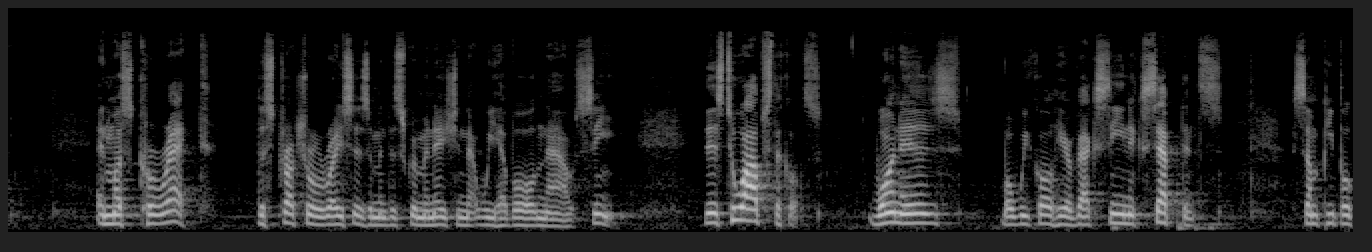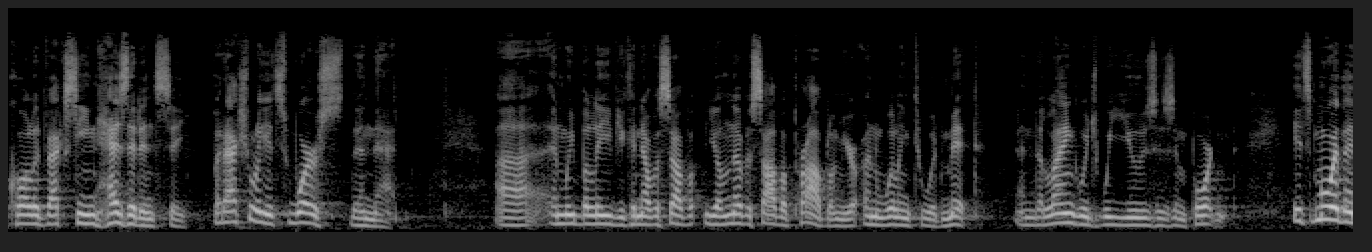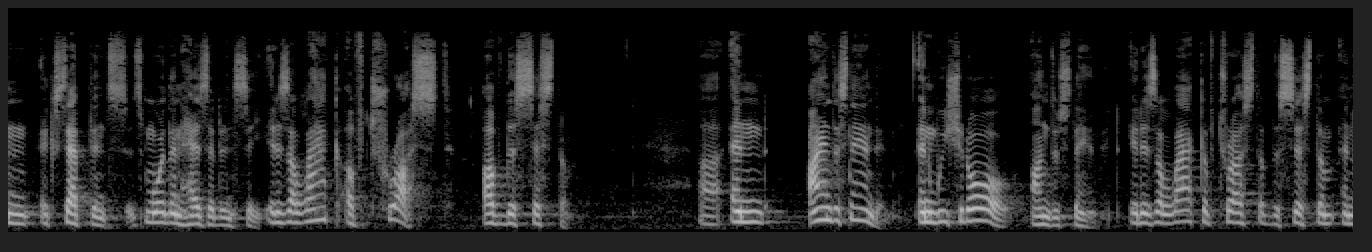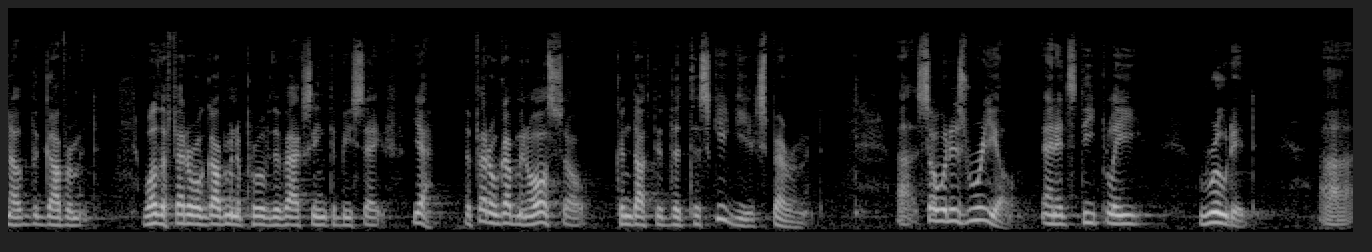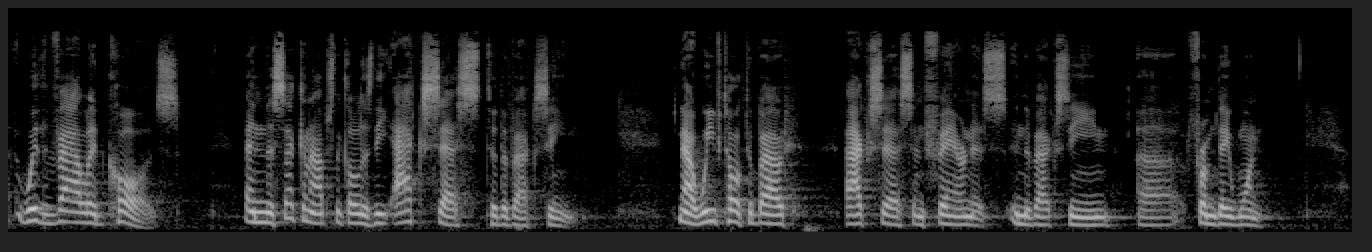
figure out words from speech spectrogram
and must correct the structural racism and discrimination that we have all now seen. There's two obstacles. One is what we call here vaccine acceptance. Some people call it vaccine hesitancy, but actually it's worse than that. Uh, and we believe you can never solve, you'll never solve a problem you're unwilling to admit. And the language we use is important. It's more than acceptance, it's more than hesitancy. It is a lack of trust of the system. Uh, and I understand it, and we should all understand it. It is a lack of trust of the system and of the government. Well, the federal government approved the vaccine to be safe. Yeah, the federal government also conducted the Tuskegee experiment. Uh, so it is real, and it's deeply rooted uh, with valid cause. And the second obstacle is the access to the vaccine. Now, we've talked about access and fairness in the vaccine uh, from day one.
